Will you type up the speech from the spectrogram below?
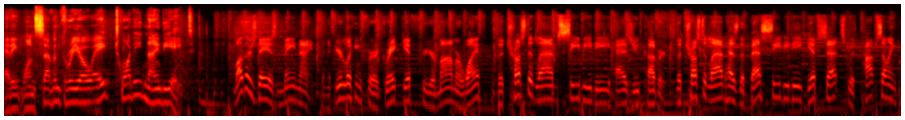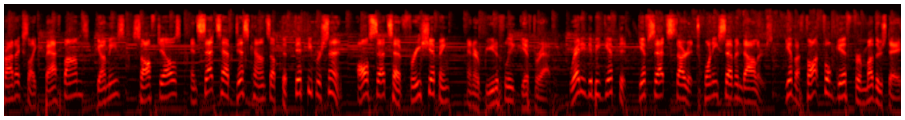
at 817 308 2098. Mother's Day is May 9th, and if you're looking for a great gift for your mom or wife, the Trusted Lab CBD has you covered. The Trusted Lab has the best CBD gift sets with top selling products like bath bombs, gummies, soft gels, and sets have discounts up to 50%. All sets have free shipping and are beautifully gift wrapped. Ready to be gifted. Gift sets start at $27. Give a thoughtful gift for Mother's Day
